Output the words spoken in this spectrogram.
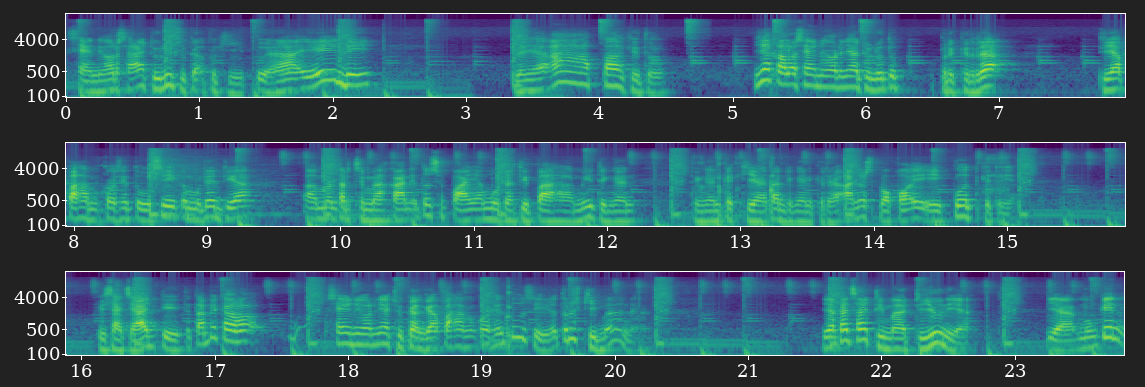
senior saya dulu juga begitu. Ya ini lah ya apa gitu. Ya kalau seniornya dulu tuh bergerak dia paham konstitusi kemudian dia e, menerjemahkan itu supaya mudah dipahami dengan dengan kegiatan dengan gerakan terus pokoknya ikut gitu ya bisa jadi. Tetapi kalau seniornya juga nggak paham konstitusi ya terus gimana? Ya kan saya di Madiun ya. Ya mungkin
